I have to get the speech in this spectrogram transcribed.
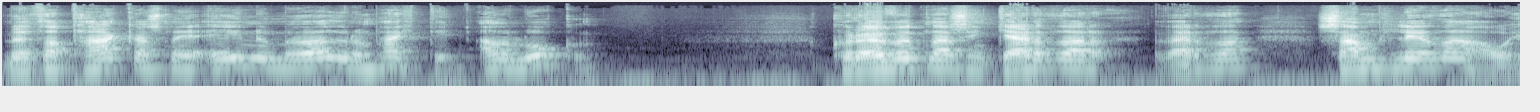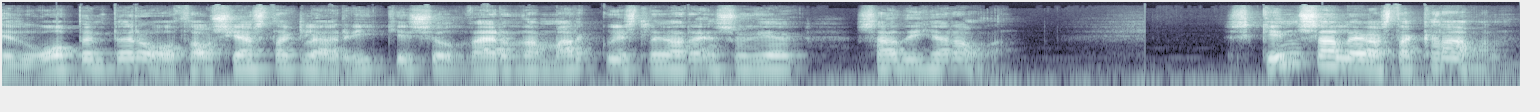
mun það takast með einum og öðrum hætti að lókum. Kröfurnar sem gerðar verða samhliða á heiðu ofinbera og þá sérstaklega ríkisjóð verða margvíslegar eins og ég saði hér áðan. Skinsalegasta krafan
